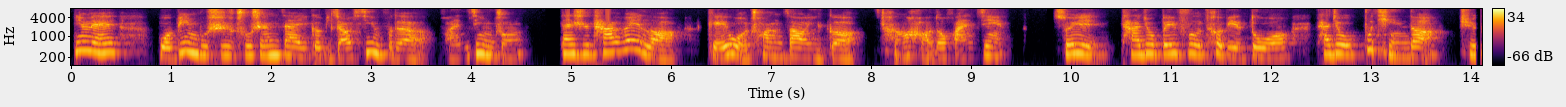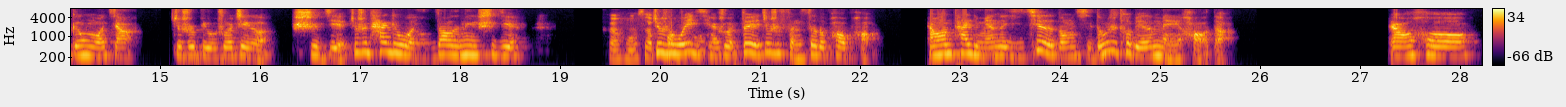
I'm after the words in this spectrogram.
因为我并不是出生在一个比较幸福的环境中，但是他为了给我创造一个很好的环境，所以他就背负了特别多，他就不停的去跟我讲，就是比如说这个世界，就是他给我营造的那个世界。粉红色就是我以前说，对，就是粉色的泡泡，然后它里面的一切的东西都是特别的美好的。然后，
